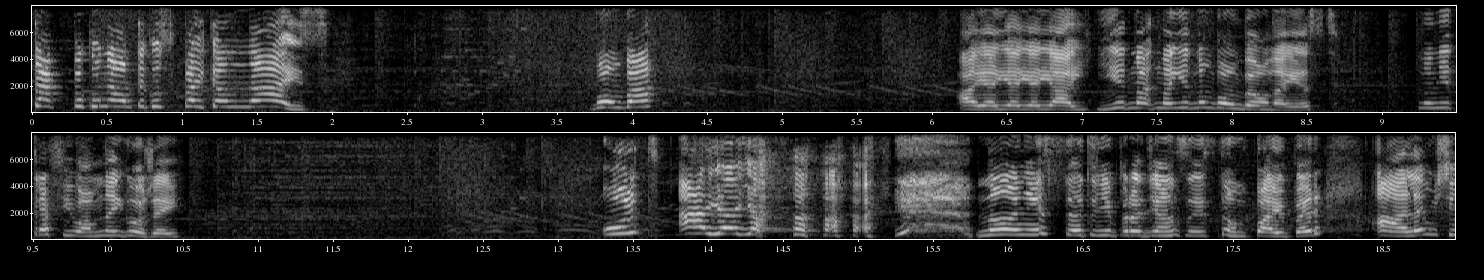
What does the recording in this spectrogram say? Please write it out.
Tak, pokonałam tego Spike'a, nice! Bomba! Ajajajajaj, jedna, na jedną bombę ona jest. No nie trafiłam, najgorzej. Ajajaj! No niestety nie poradziłam sobie z tą Piper, ale mi się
